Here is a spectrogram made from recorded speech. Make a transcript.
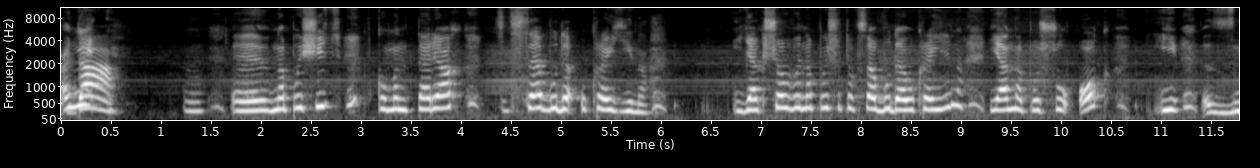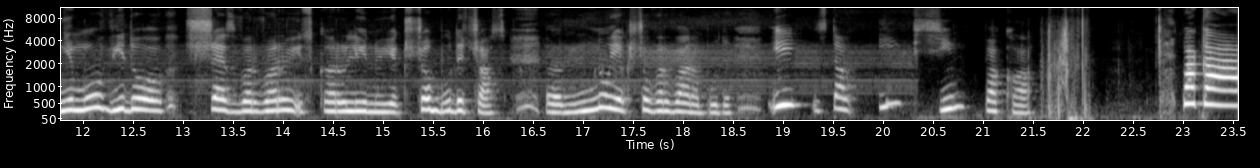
А да. е, напишіть в коментарях, все буде Україна. Якщо ви напишете все буде Україна, я напишу ок і зніму відео ще з Варварою і з Кароліною, якщо буде час. Е, ну, якщо Варвара буде. І став і всім пока. Пока!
